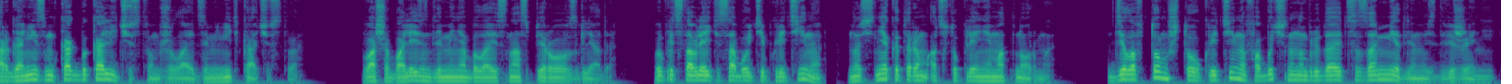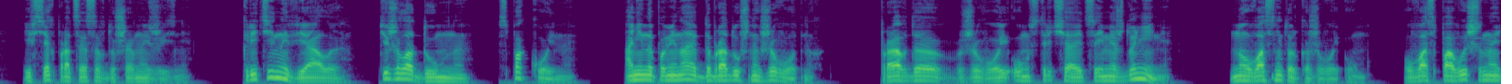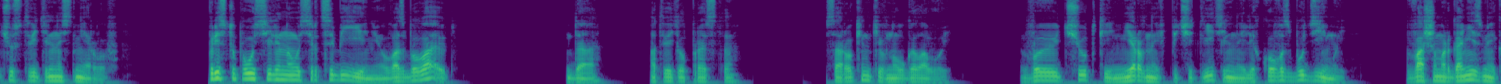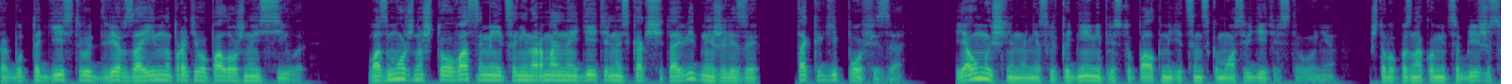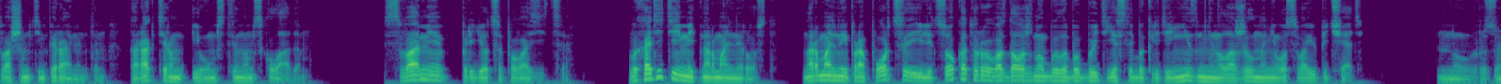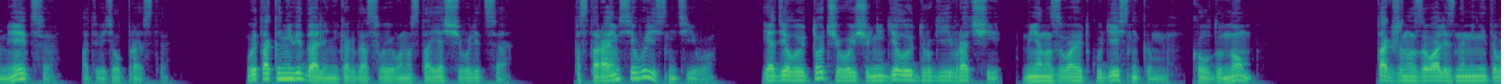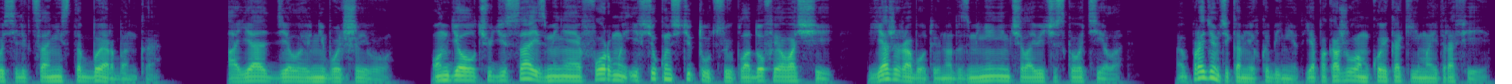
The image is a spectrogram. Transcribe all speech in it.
Организм как бы количеством желает заменить качество. Ваша болезнь для меня была ясна с первого взгляда. Вы представляете собой тип кретина, но с некоторым отступлением от нормы. Дело в том, что у кретинов обычно наблюдается замедленность движений и всех процессов душевной жизни. Кретины вялы, тяжелодумны, спокойны. Они напоминают добродушных животных. Правда, живой ум встречается и между ними. Но у вас не только живой ум. У вас повышенная чувствительность нервов. Приступы усиленного сердцебиения у вас бывают? Да, ответил Престо. Сорокин кивнул головой. Вы чуткий, нервный, впечатлительный, легко возбудимый. В вашем организме как будто действуют две взаимно противоположные силы. Возможно, что у вас имеется ненормальная деятельность как щитовидной железы, так и гипофиза. Я умышленно несколько дней не приступал к медицинскому освидетельствованию чтобы познакомиться ближе с вашим темпераментом, характером и умственным складом. С вами придется повозиться. Вы хотите иметь нормальный рост? Нормальные пропорции и лицо, которое у вас должно было бы быть, если бы кретинизм не наложил на него свою печать? «Ну, разумеется», — ответил Престо. «Вы так и не видали никогда своего настоящего лица. Постараемся выяснить его. Я делаю то, чего еще не делают другие врачи. Меня называют кудесником, колдуном» также называли знаменитого селекциониста Бербанка, а я делаю не больше его. Он делал чудеса, изменяя формы и всю конституцию плодов и овощей. Я же работаю над изменением человеческого тела. Пройдемте ко мне в кабинет, я покажу вам кое-какие мои трофеи.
